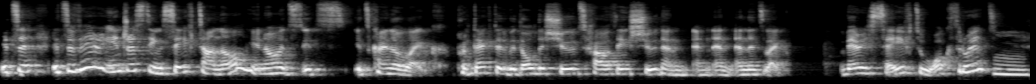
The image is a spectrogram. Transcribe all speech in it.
it's a it's a very interesting safe tunnel. You know, it's it's it's kind of like protected with all the shoulds, how things should, and and and, and it's like very safe to walk through it. Mm.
